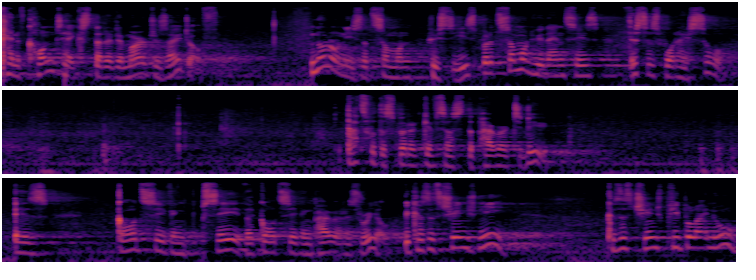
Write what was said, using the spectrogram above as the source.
kind of context that it emerges out of. Not only is it someone who sees, but it's someone who then says, This is what I saw. That's what the Spirit gives us the power to do. Is God saving say that God's saving power is real because it's changed me. Because it's changed people I know.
